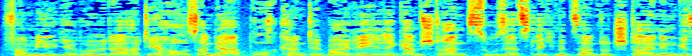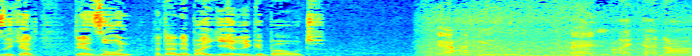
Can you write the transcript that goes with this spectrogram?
Familie Röder hat ihr Haus an der Abbruchkante bei Rerik am Strand zusätzlich mit Sand und Steinen gesichert. Der Sohn hat eine Barriere gebaut. Der hat diesen Wellenbrecher da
